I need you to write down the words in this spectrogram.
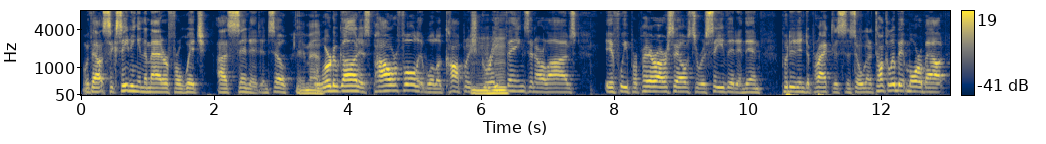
without succeeding in the matter for which I sent it. And so Amen. the Word of God is powerful. It will accomplish mm-hmm. great things in our lives if we prepare ourselves to receive it and then put it into practice. And so we're going to talk a little bit more about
